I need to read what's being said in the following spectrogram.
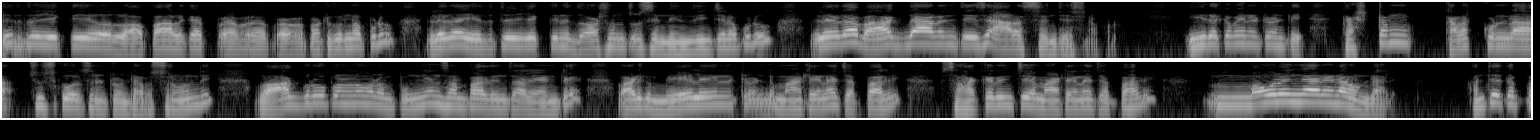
ఎదుటి వ్యక్తి లోపాలుగా పట్టుకున్నప్పుడు లేదా ఎదుటి వ్యక్తిని దోషం చూసి నిందించినప్పుడు లేదా వాగ్దానం చేసి ఆలస్యం చేసినప్పుడు ఈ రకమైనటువంటి కష్టం కలగకుండా చూసుకోవాల్సినటువంటి అవసరం ఉంది. వాగ్రూపంలో మనం పుణ్యం సంపాదించాలి అంటే వాడికి మేలైనటువంటి మాటైనా చెప్పాలి సహకరించే మాటైనా చెప్పాలి మౌనంగానైనా ఉండాలి. అంతే తప్ప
